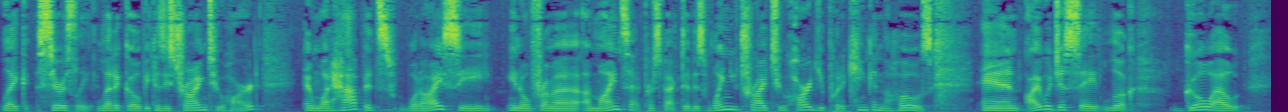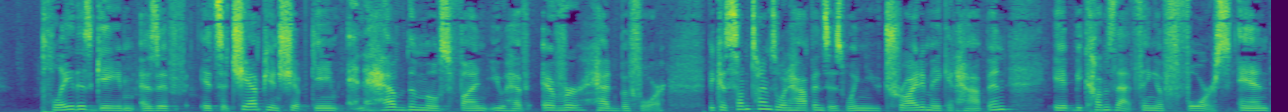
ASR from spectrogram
like, seriously, let it go because he's trying too hard. And what happens, what I see, you know, from a, a, mindset perspective is when you try too hard, you put a kink in the hose. And I would just say, look, go out, play this game as if it's a championship game and have the most fun you have ever had before. Because sometimes what happens is when you try to make it happen, it becomes that thing of force and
